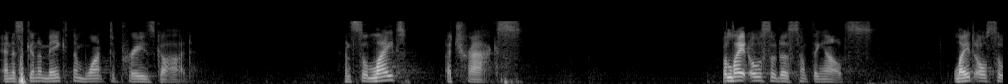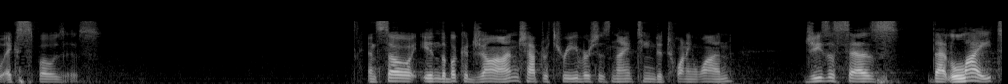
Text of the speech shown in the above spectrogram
And it's going to make them want to praise God. And so light attracts. But light also does something else. Light also exposes. And so in the book of John, chapter 3, verses 19 to 21, Jesus says that light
